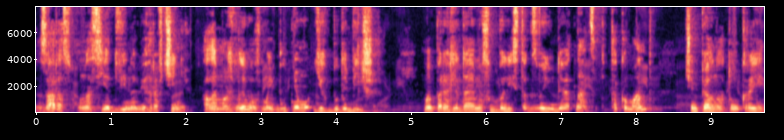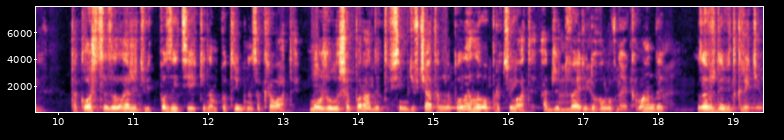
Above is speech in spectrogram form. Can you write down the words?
Зараз у нас є дві нові гравчині, але можливо в майбутньому їх буде більше. Ми переглядаємо футболісток з Ю-19 та команд чемпіонату України. Також це залежить від позицій, які нам потрібно закривати. Можу лише порадити всім дівчатам наполегливо працювати, адже двері до головної команди завжди відкриті.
